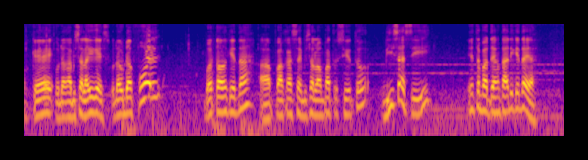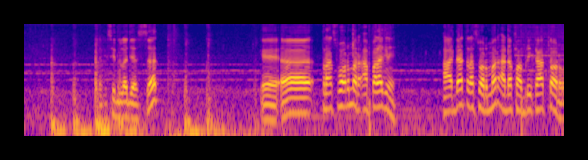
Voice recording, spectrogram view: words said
Oke, udah nggak bisa lagi guys. Udah udah full botol kita. Apakah saya bisa lompat ke situ? Bisa sih. Ini tempat yang tadi kita ya. Kita kasih dulu aja set. Oke, uh, transformer apa lagi nih? Ada transformer, ada fabrikator.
